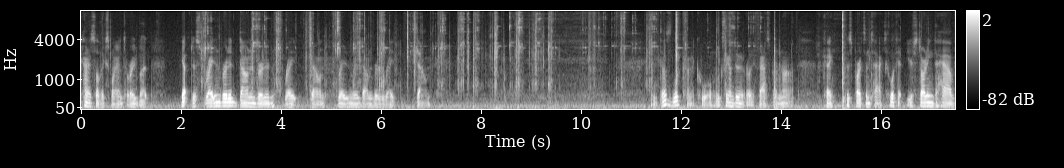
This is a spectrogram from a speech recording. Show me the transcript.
kind of self-explanatory, but yep, just right inverted, down inverted, right, down, right inverted, down inverted, right, down. It does look kind of cool. Looks like I'm doing it really fast, but I'm not. Okay, this part's intact. Look at, you're starting to have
